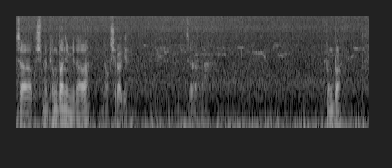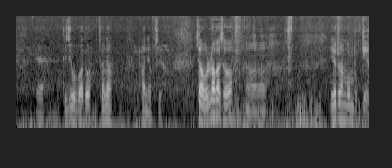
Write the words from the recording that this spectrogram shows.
자, 보시면 병반입니다. 확실하게. 자, 병반. 예, 뒤집어 봐도 전혀 반이 없어요. 자 올라가서 어, 얘를 한번 볼게요.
